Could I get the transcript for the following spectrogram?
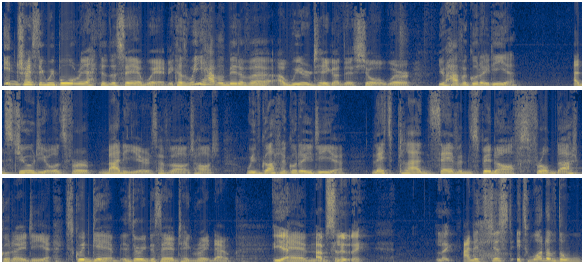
interesting we both reacted the same way because we have a bit of a, a weird take on this show where you have a good idea and studios for many years have not thought we've got a good idea. Let's plan seven spin-offs from that good idea. Squid game is doing the same thing right now. Yeah, Um, absolutely. Like and it's just it's one of the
